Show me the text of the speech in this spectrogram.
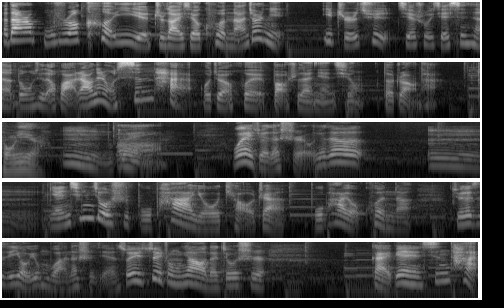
那当然不是说刻意制造一些困难，就是你一直去接触一些新鲜的东西的话，然后那种心态，我觉得会保持在年轻的状态。同意啊。嗯，对，嗯我也觉得是。我觉得，嗯，年轻就是不怕有挑战，不怕有困难，觉得自己有用不完的时间。所以最重要的就是改变心态。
